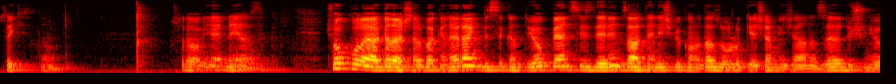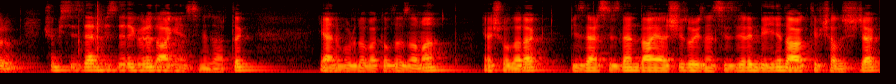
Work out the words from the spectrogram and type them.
8 tamam. Kusura bakmayın yerine yazdık. Çok kolay arkadaşlar. Bakın herhangi bir sıkıntı yok. Ben sizlerin zaten hiçbir konuda zorluk yaşamayacağınızı düşünüyorum. Çünkü sizler bizlere göre daha gençsiniz artık. Yani burada bakıldığı zaman yaş olarak bizler sizden daha yaşlıyız. O yüzden sizlerin beyni daha aktif çalışacak.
